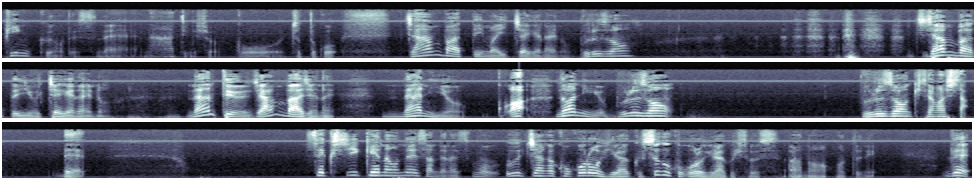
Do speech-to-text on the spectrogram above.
ピンクのですね、なんて言うんでしょう、こう、ちょっとこう、ジャンバーって今言っちゃいけないの？ブルゾン？ジャンバーって言っちゃいけないの？なんていうの？ジャンバーじゃない。何よ？あ、何よ？ブルゾン。ブルゾン着てました。で、セクシー系なお姉さんじゃないです。もう、うーちゃんが心を開く、すぐ心を開く人です。あの、本当に。で、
